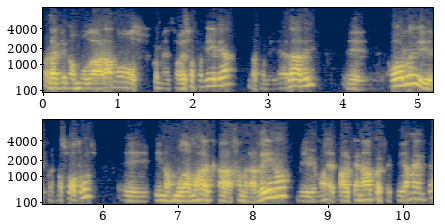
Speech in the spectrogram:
para que nos mudáramos. Comenzó esa familia, la familia de Daddy, eh, Orly y después nosotros. Eh, y nos mudamos a, a, San Bernardino, vivimos en el Parque Nauco, efectivamente.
